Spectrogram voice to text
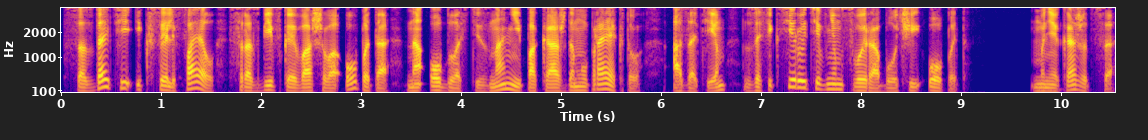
Создайте Excel-файл с разбивкой вашего опыта на области знаний по каждому проекту, а затем зафиксируйте в нем свой рабочий опыт. Мне кажется,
